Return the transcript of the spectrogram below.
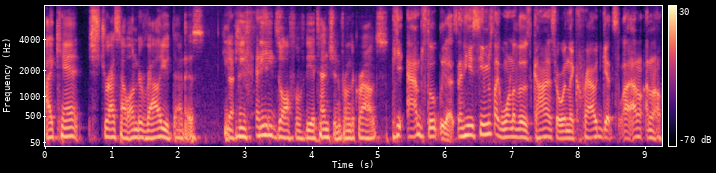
I can't stress how undervalued that is. He, Yeah, he and he- feeds off of the attention from the crowds. He absolutely does, and he seems like one of those guys where when the crowd gets I don't, I don't know.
